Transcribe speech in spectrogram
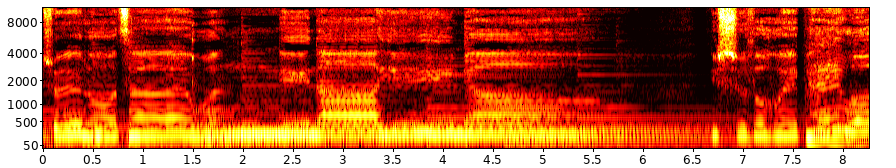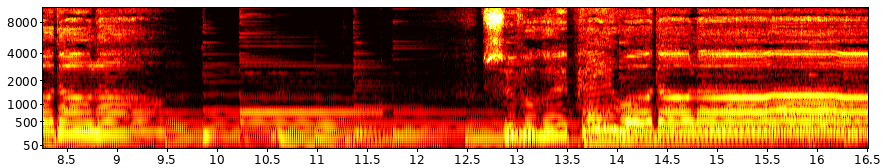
坠落在吻你那一秒。你是否会陪我到老？是否会陪我到老？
